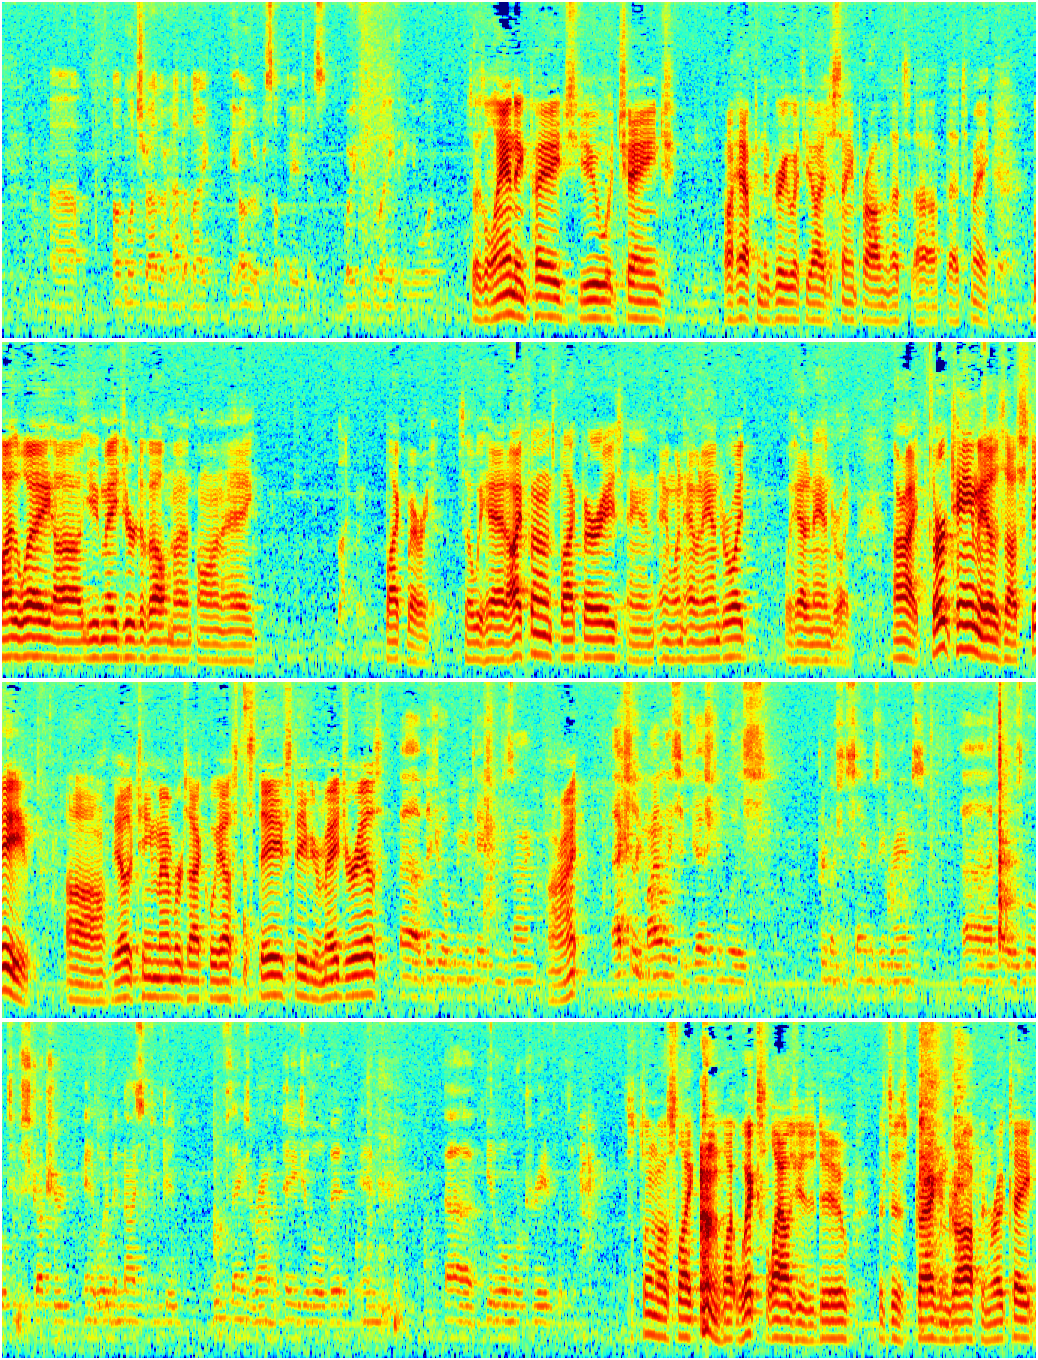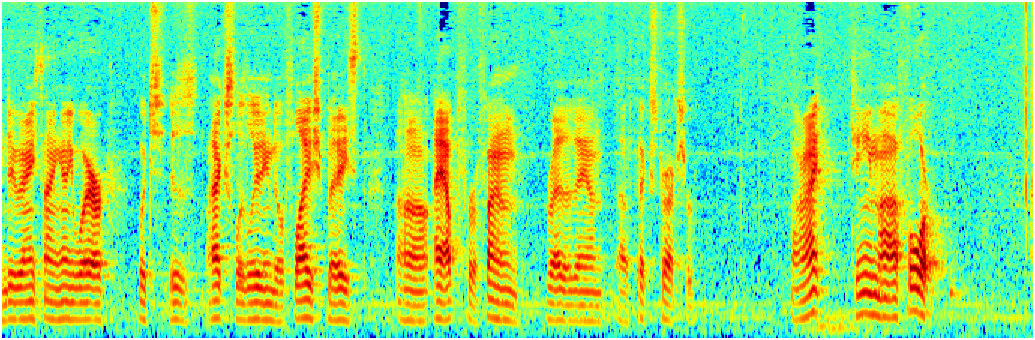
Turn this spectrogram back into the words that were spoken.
Uh, I'd much rather have it like the other subpages, where you can do anything you want. So the landing page, you would change, I happen to agree with you, I had the same problem, that's, uh, that's me. Yeah. By the way, uh, you made your development on a BlackBerry. So we had iPhones, Blackberries, and anyone have an Android? We had an Android. All right, third team is uh, Steve. Uh, The other team members acquiesce to Steve. Steve, your major is? Uh, visual communication design. All right, Actually, my only suggestion was pretty much the same as Abraham's. Uh, I thought it was a little too structured, and it would have been nice if you could move things around the page a little bit and uh, get a little more creative with it. it's almost like what Wix allows you to do, is just drag and drop and rotate and do anything, anywhere, which is actually leading to a Flash-based uh, app for a phone rather than a fixed structure. All right, team uh, four.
